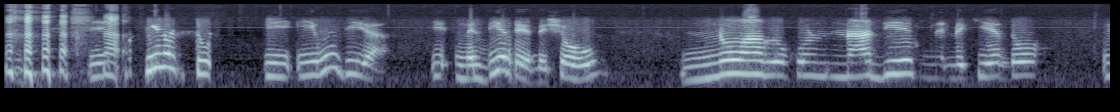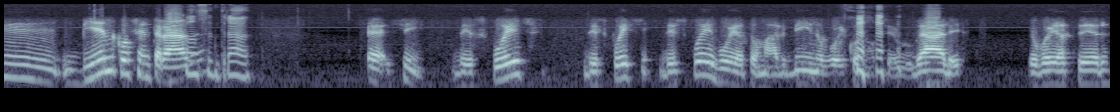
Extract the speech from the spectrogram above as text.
y no. Y, y un día, y en el día de, de, show, no hablo con nadie, me, quedo mmm, bien concentrado. Concentrado. Eh, sí, después, después, después voy a tomar vino, voy a conocer lugares, yo voy a hacer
